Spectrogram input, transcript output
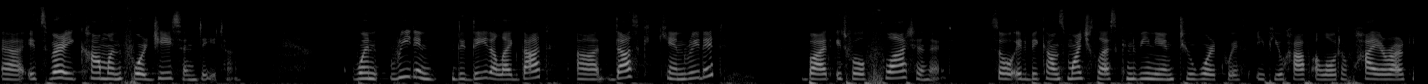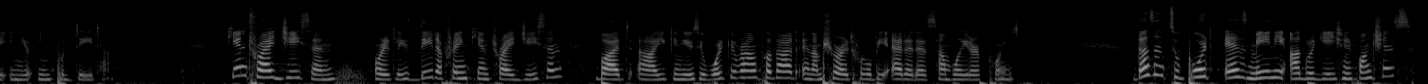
Uh, it's very common for JSON data. When reading the data like that, uh, Dask can read it, but it will flatten it. So it becomes much less convenient to work with if you have a lot of hierarchy in your input data. Can try JSON, or at least data frame can try JSON, but uh, you can use a workaround for that, and I'm sure it will be added at some later point. Doesn't support as many aggregation functions.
